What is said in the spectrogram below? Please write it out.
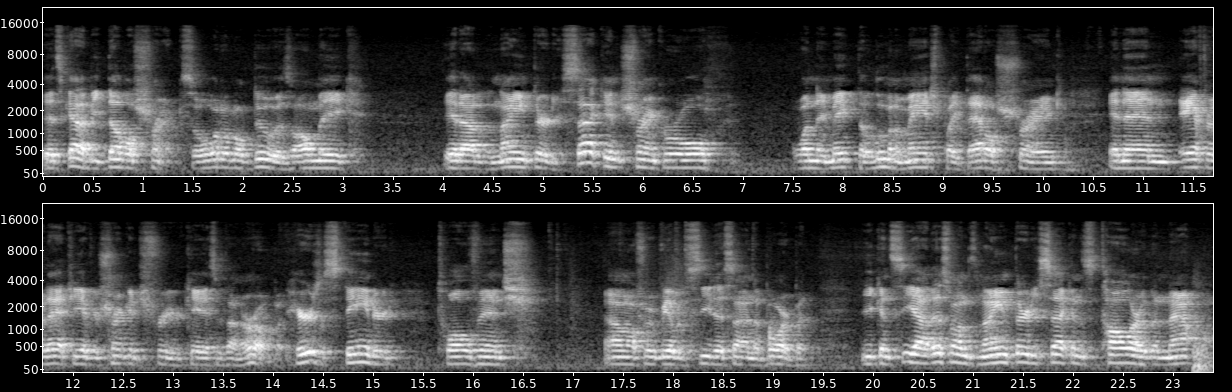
it's got to be double shrink. So what it'll do is I'll make it out of the 932nd shrink rule. When they make the aluminum match plate, that'll shrink. And then after that, you have your shrinkage for your castings on the road. But here's a standard 12 inch, I don't know if we'll be able to see this on the board, but you can see how this one's 930 seconds taller than that one.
